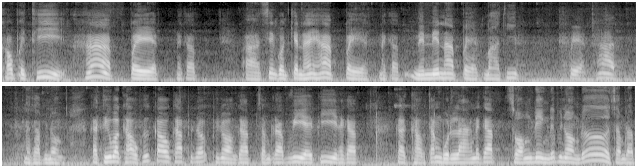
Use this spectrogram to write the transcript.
เข้าไปที่58นะครับอ่าเส้นก่อนแกนให้ 58 นะครับ เน้นเน้นๆ58 มาที่ 85 นะครับพี่น้องก็ถือว่าเข่าคือเก้าครับพี่น้องพี่น้องครับสำหรับ VIP นะครับ ก็เข่าทั้งบนล่างนะครับสองเด้งเด้อพี่น้องเด้อสำหรับ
